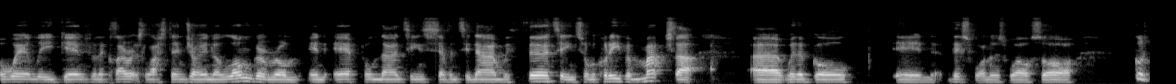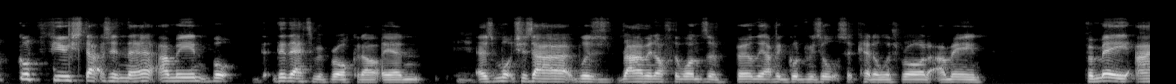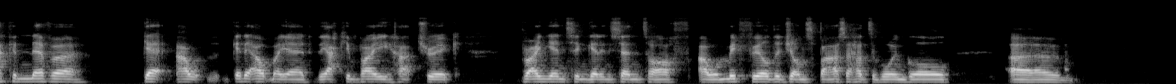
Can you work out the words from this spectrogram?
away league games, with the Clarets last enjoying a longer run in April 1979 with 13. So we could even match that uh, with a goal in this one as well. So good, good few stats in there. I mean, but they're there to be broken, aren't they? And mm. as much as I was rhyming off the ones of Burnley having good results at Kenilworth Road, I mean, for me, I can never get out, get it out my head. The Akinbiyi hat trick, Brian Jensen getting sent off. Our midfielder John Spicer had to go in goal. Um,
